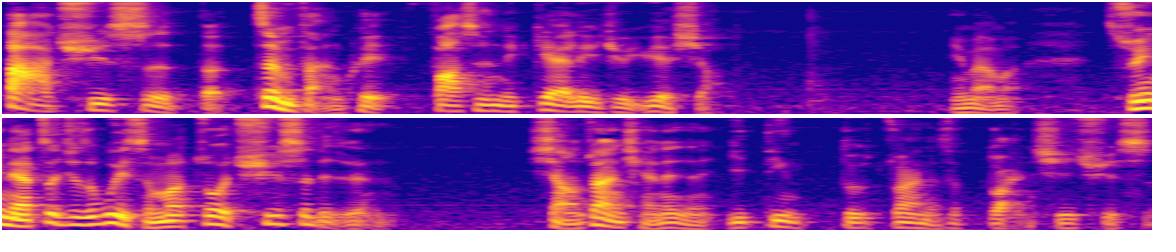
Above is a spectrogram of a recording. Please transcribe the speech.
大趋势的正反馈发生的概率就越小，明白吗？所以呢，这就是为什么做趋势的人，想赚钱的人一定都赚的是短期趋势，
